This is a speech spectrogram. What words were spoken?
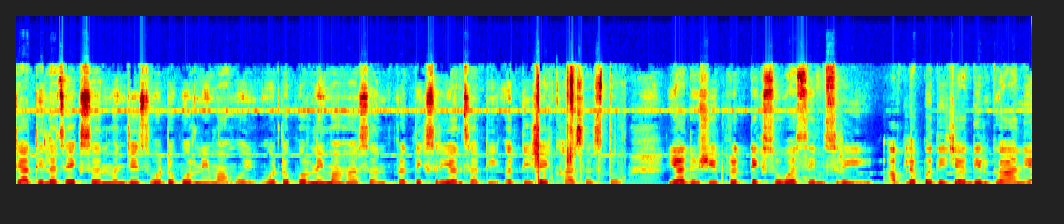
त्यातीलच एक सण म्हणजेच वटपौर्णिमा होय. वटपौर्णिमा हा सण प्रत्येक स्त्रियांसाठी अतिशय खास असतो. या दिवशी प्रत्येक सुवासीन स्त्री आपल्या पतीच्या दीर्घ आणि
